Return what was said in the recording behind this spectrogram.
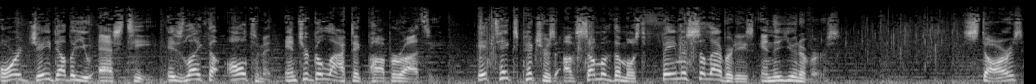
or JWST, is like the ultimate intergalactic paparazzi. It takes pictures of some of the most famous celebrities in the universe. Stars,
